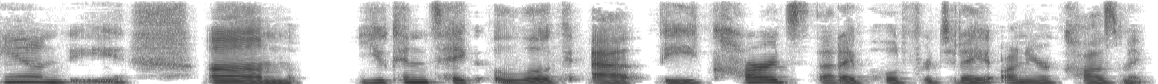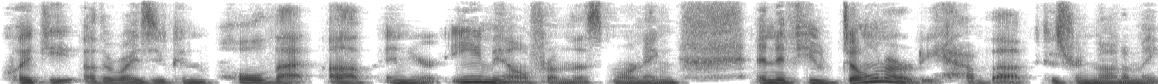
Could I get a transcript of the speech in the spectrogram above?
handy, um, you can take a look at the cards that I pulled for today on your Cosmic Quickie. Otherwise, you can pull that up in your email from this morning. And if you don't already have that because you're not on my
